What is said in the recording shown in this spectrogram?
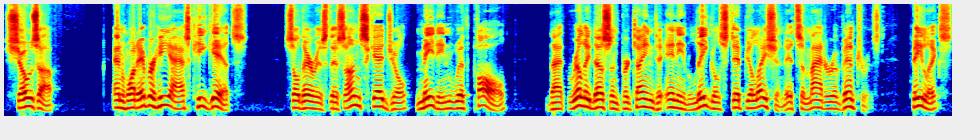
shows up, and whatever he asks, he gets. So there is this unscheduled meeting with Paul that really doesn't pertain to any legal stipulation. It's a matter of interest. Felix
